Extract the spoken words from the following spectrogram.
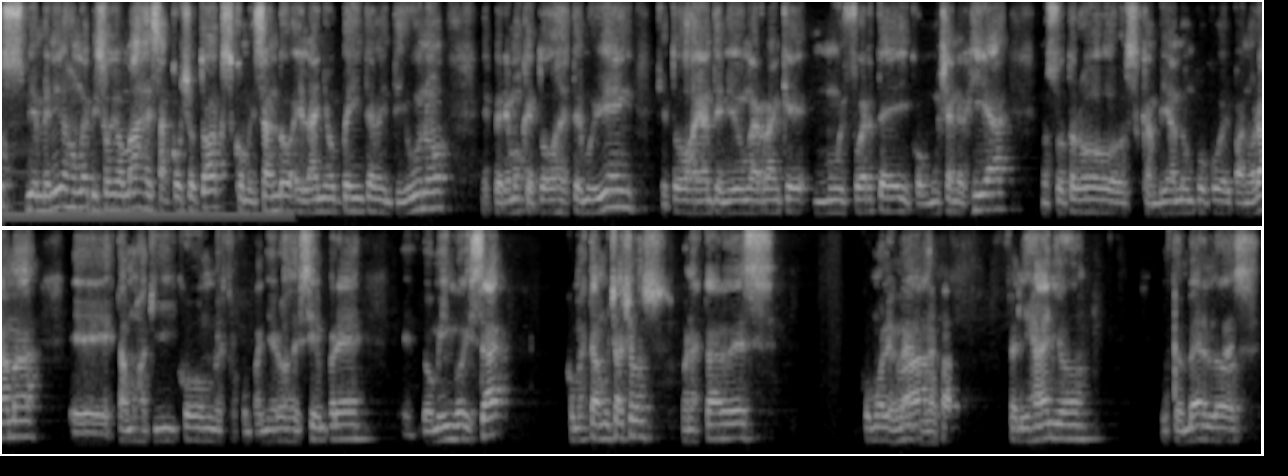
Todos, bienvenidos a un episodio más de Sancocho Talks, comenzando el año 2021. Esperemos que todos estén muy bien, que todos hayan tenido un arranque muy fuerte y con mucha energía. Nosotros cambiando un poco el panorama, eh, estamos aquí con nuestros compañeros de siempre, eh, Domingo y Isaac. ¿Cómo están muchachos? Buenas tardes. ¿Cómo les va? Feliz año. Gusto en verlos.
